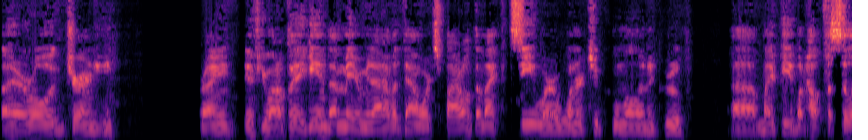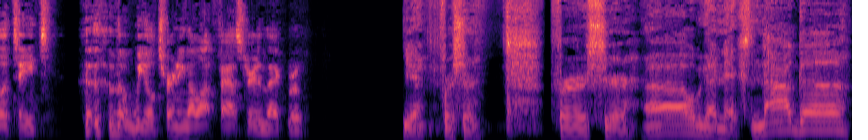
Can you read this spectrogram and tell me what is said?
a heroic journey, right? If you want to play a game that may or may not have a downward spiral, then I could see where one or two Kumo in a group uh, might be able to help facilitate the wheel turning a lot faster in that group. Yeah, for sure. For sure. Uh, what we got next? Naga.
